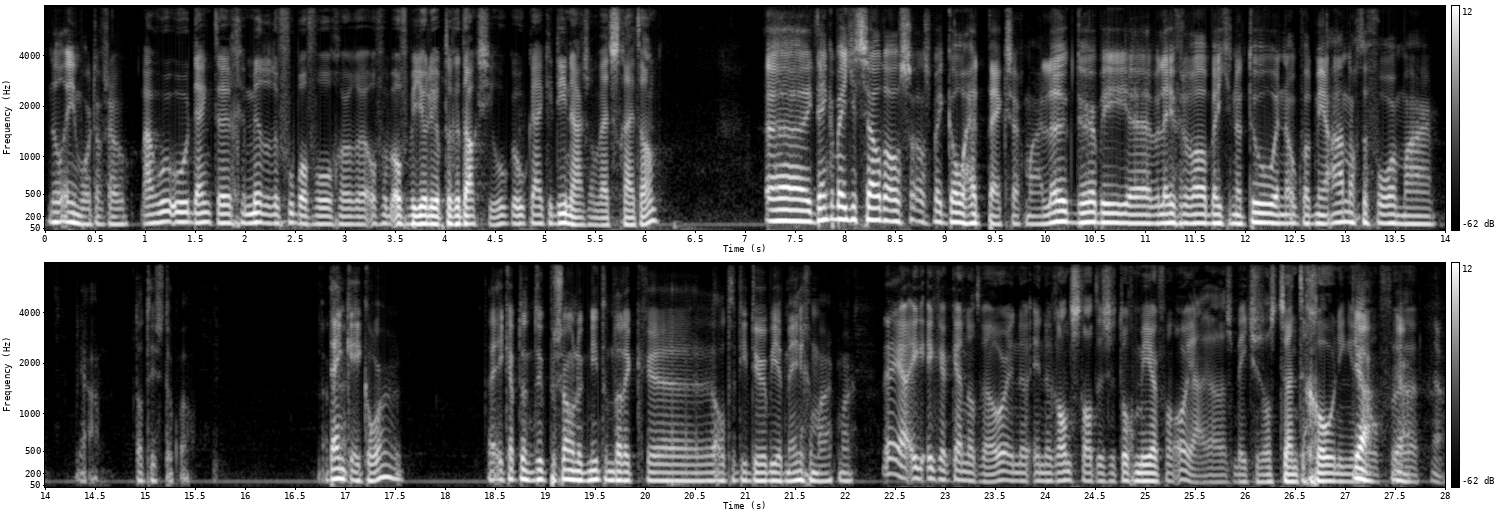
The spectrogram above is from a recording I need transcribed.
0-1 wordt of zo. Maar hoe, hoe denkt de gemiddelde voetbalvolger, eh, of, of bij jullie op de redactie, hoe, hoe kijken die naar zo'n wedstrijd dan? Eh, ik denk een beetje hetzelfde als, als bij Go Ahead Pack, zeg maar. Leuk, derby. eh, we leveren er wel een beetje naartoe en ook wat meer aandacht ervoor. Maar ja, dat is het ook wel. Denk ik hoor. Ik heb dat natuurlijk persoonlijk niet, omdat ik eh, altijd die derby heb meegemaakt. Maar Nee, ja, ik, ik herken dat wel hoor. In de, in de Randstad is het toch meer van, oh ja, ja dat is een beetje zoals Twente-Groningen. Ja, of, eh, ja. Ja.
